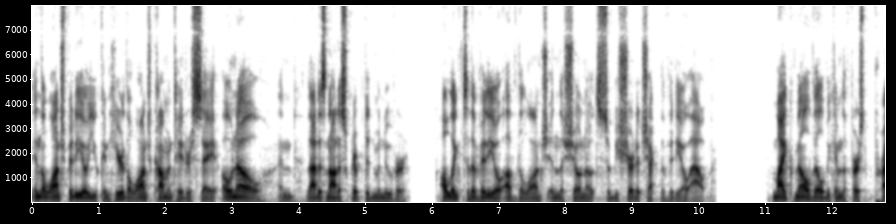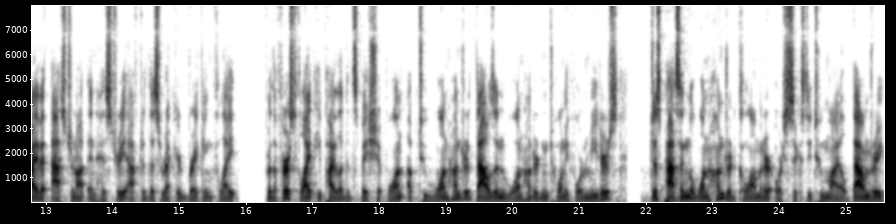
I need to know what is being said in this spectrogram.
In the launch video, you can hear the launch commentators say, Oh no, and that is not a scripted maneuver. I'll link to the video of the launch in the show notes, so be sure to check the video out. Mike Melvill became the first private astronaut in history after this record breaking flight. For the first flight, he piloted Spaceship One up to 100,124 meters, just passing the 100 kilometer or 62 mile boundary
